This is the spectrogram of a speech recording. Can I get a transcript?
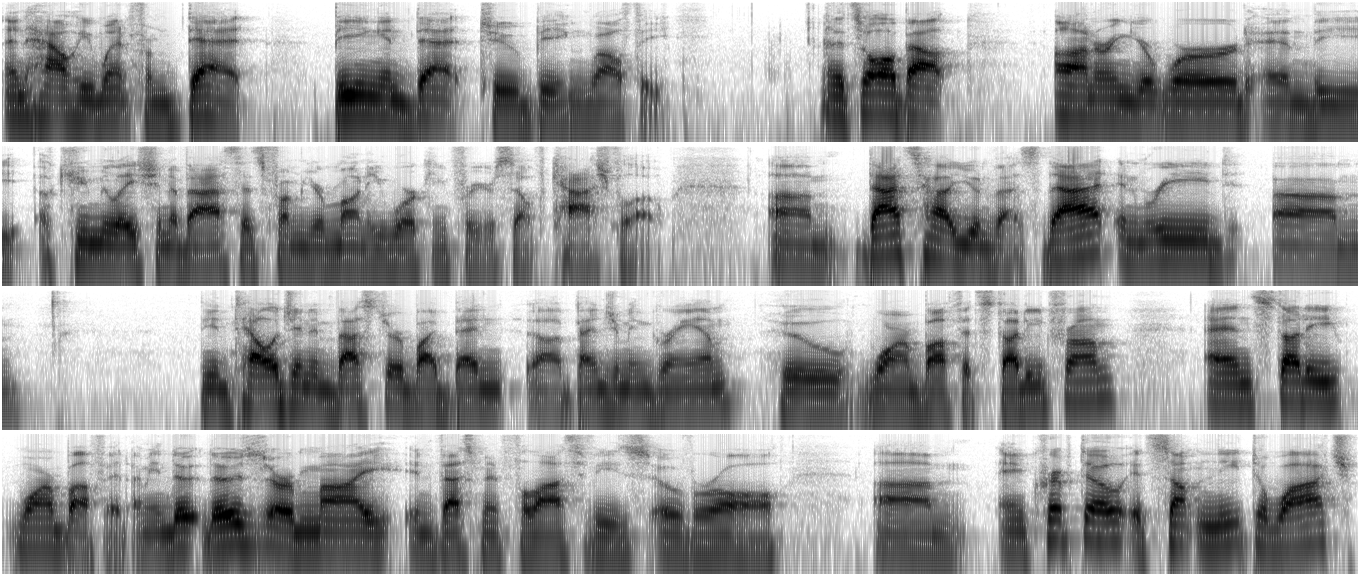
and how he went from debt, being in debt, to being wealthy. And it's all about honoring your word and the accumulation of assets from your money working for yourself, cash flow. Um, that's how you invest. That and read um, The Intelligent Investor by ben, uh, Benjamin Graham, who Warren Buffett studied from, and study Warren Buffett. I mean, th- those are my investment philosophies overall. Um, and crypto, it's something neat to watch.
